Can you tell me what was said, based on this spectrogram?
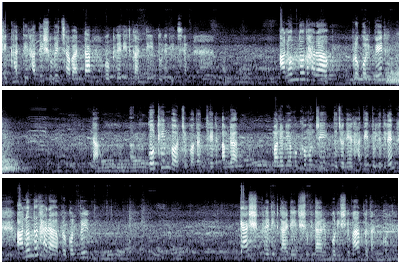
শিক্ষার্থীর হাতে শুভেচ্ছা বার্তা ও ক্রেডিট কার্ডটি তুলে দিচ্ছেন। আনন্দধারা প্রকল্পের না, কঠিন বর্জ্য পদার্থের আমরা মাননীয় মুখ্যমন্ত্রী দুজনের হাতে তুলে দিলেন আনন্দধারা প্রকল্পের ক্যাশ ক্রেডিট কার্ডের সুবিধার পরিষেবা প্রদান করলেন।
